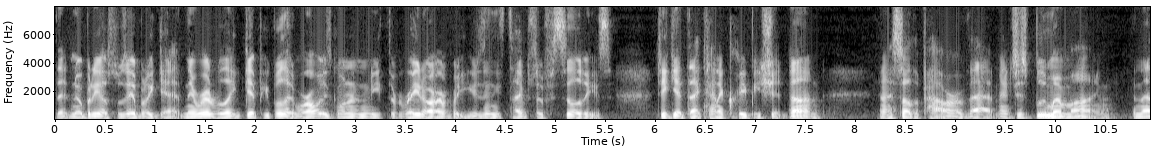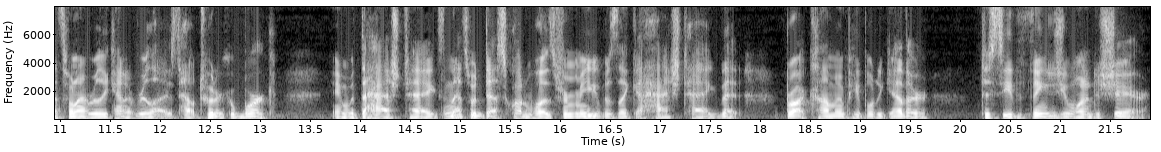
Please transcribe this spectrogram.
that nobody else was able to get, and they were able to like get people that were always going underneath the radar, but using these types of facilities to get that kind of creepy shit done. And I saw the power of that, and it just blew my mind. And that's when I really kind of realized how Twitter could work and with the hashtags, and that's what Death Squad was for me. It was like a hashtag that brought common people together to see the things you wanted to share.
